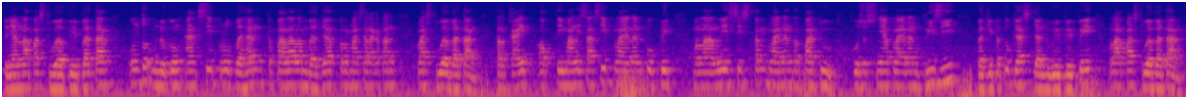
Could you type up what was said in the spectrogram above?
dengan Lapas 2B Batang untuk mendukung aksi perubahan Kepala Lembaga Permasyarakatan kelas 2 Batang terkait optimalisasi pelayanan publik melalui sistem pelayanan terpadu khususnya pelayanan brizi bagi petugas dan WBP Lapas 2 Batang.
